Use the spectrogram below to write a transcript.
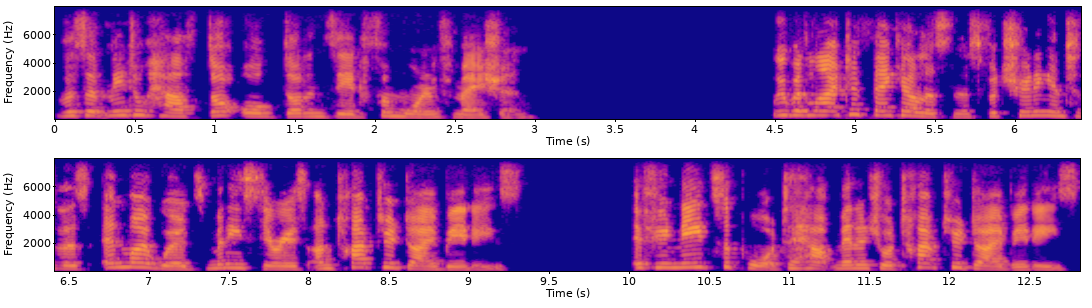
Visit mentalhealth.org.nz for more information. We would like to thank our listeners for tuning into this In My Words mini series on type 2 diabetes. If you need support to help manage your type 2 diabetes,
